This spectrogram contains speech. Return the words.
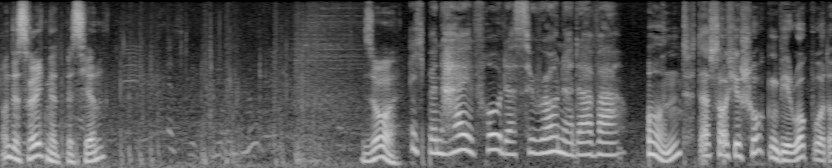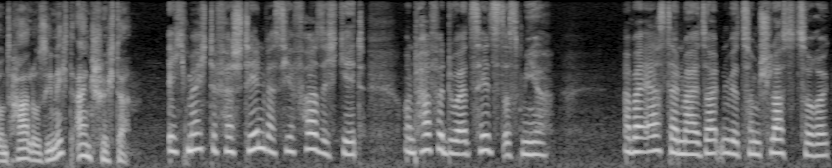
Und es regnet ein bisschen. So. Ich bin heilfroh, dass Sirona da war. Und, dass solche Schurken wie Rookwood und Harlow sie nicht einschüchtern. Ich möchte verstehen, was hier vor sich geht und hoffe, du erzählst es mir. Aber erst einmal sollten wir zum Schloss zurück.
